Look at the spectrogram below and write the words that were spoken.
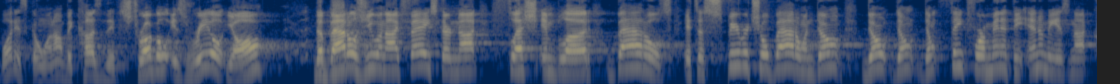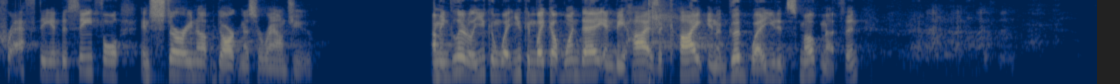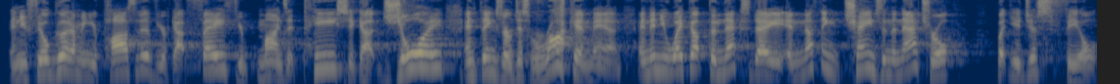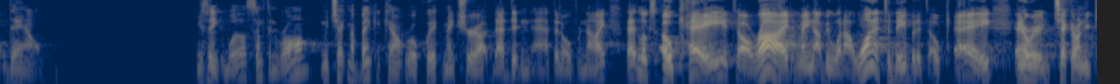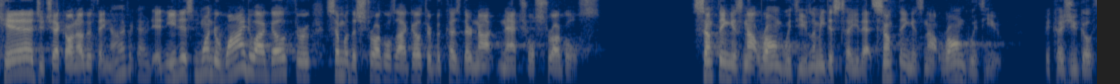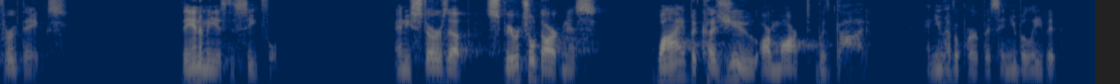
What is going on? Because the struggle is real, y'all. The battles you and I face, they're not flesh and blood battles. It's a spiritual battle and don't don't don't don't think for a minute the enemy is not crafty and deceitful and stirring up darkness around you. I mean, literally, you can, you can wake up one day and be high as a kite in a good way. You didn't smoke nothing. And you feel good. I mean, you're positive, you've got faith, your mind's at peace, you got joy, and things are just rocking, man. And then you wake up the next day and nothing changed in the natural, but you just feel down. You think, well, something wrong? Let me check my bank account real quick, make sure I, that didn't happen overnight. That looks okay. It's all right. It may not be what I want it to be, but it's okay. And or you check on your kids, you check on other things. No, uh, you just wonder, why do I go through some of the struggles I go through? Because they're not natural struggles. Something is not wrong with you. Let me just tell you that. Something is not wrong with you because you go through things. The enemy is deceitful and he stirs up spiritual darkness. Why? Because you are marked with God and you have a purpose and you believe it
